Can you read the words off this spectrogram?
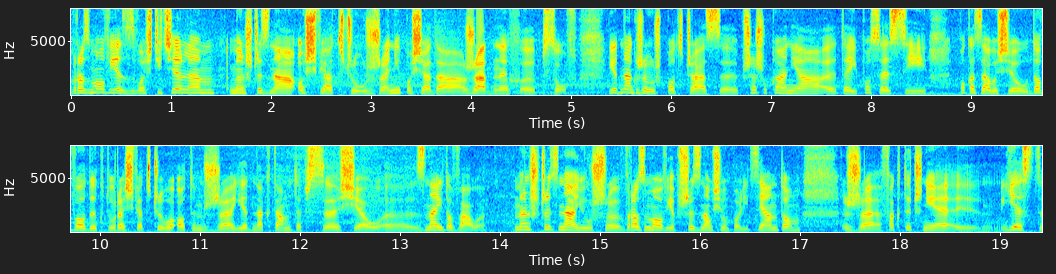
W rozmowie z właścicielem mężczyzna oświadczył, że nie posiada żadnych psów. Jednakże już podczas przeszukania tej posesji pokazały się dowody, które świadczyły o tym, że jednak tam te psy się znajdowały. Mężczyzna już w rozmowie przyznał się policjantom, że faktycznie y, jest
